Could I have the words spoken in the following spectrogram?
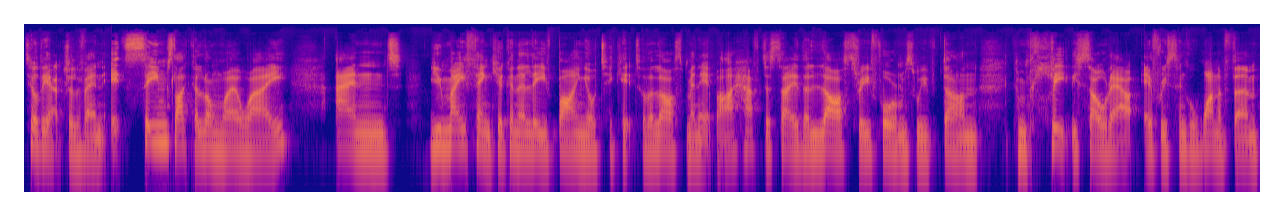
till the actual event. It seems like a long way away. And you may think you're going to leave buying your ticket to the last minute, but I have to say the last three forums we've done completely sold out, every single one of them.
